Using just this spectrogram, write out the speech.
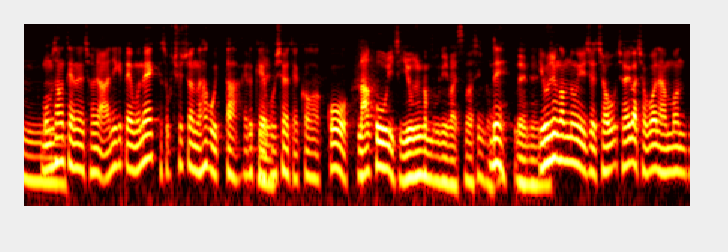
음, 몸 상태는 전혀 아니기 때문에 계속 출전을 하고 있다. 이렇게 네. 보셔야 될 것 같고 라고 이제 이호준 감독님이 말씀하신 거죠. 네. 네네. 이호준 감독이 이제 저, 저희가 저번에 한번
